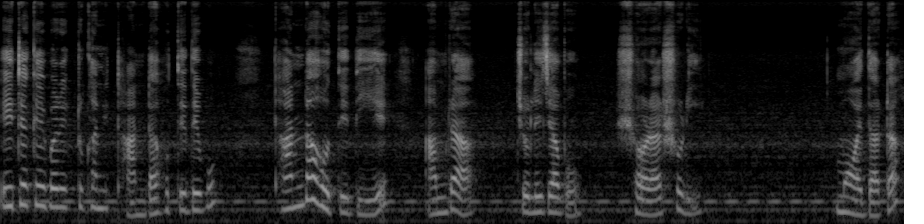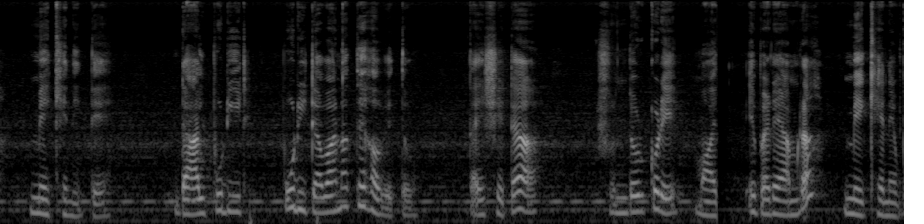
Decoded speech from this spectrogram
এইটাকে এবার একটুখানি ঠান্ডা হতে দেব। ঠান্ডা হতে দিয়ে আমরা চলে যাব সরাসরি ময়দাটা মেখে নিতে। ডাল পুরির পুরিটা বানাতে হবে তো, তাই সেটা সুন্দর করে ময় এবারে আমরা মেখে নেব।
